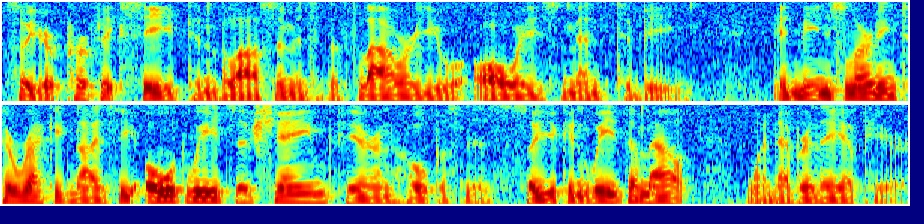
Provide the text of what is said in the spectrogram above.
so your perfect seed can blossom into the flower you were always meant to be. It means learning to recognize the old weeds of shame, fear, and hopelessness so you can weed them out whenever they appear.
